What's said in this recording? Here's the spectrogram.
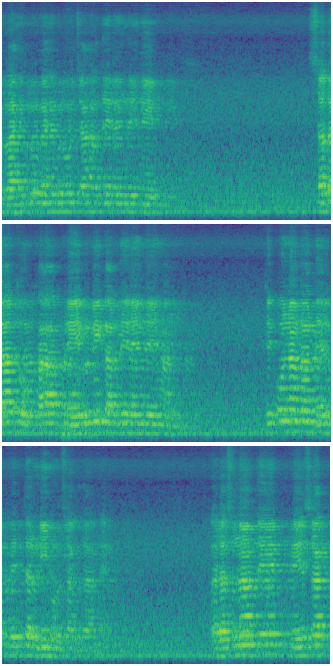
ਵਾਹਿਗੁਰੂ ਵਾਹਿਗੁਰੂ ਉਚਾਰਦੇ ਰਹਿੰਦੇ ਨੇ। ਸਦਾ ਧੋਖਾ ਪ੍ਰੇਮ ਵੀ ਕਰਦੇ ਰਹਿੰਦੇ ਹਨ ਤੇ ਉਹਨਾਂ ਦਾ ਦਿਲ ਪਵਿੱਤਰ ਨਹੀਂ ਹੋ ਸਕਦਾ ਹੈ। ਰਸਨਾ ਤੇ ਬੇਸ਼ੱਕ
